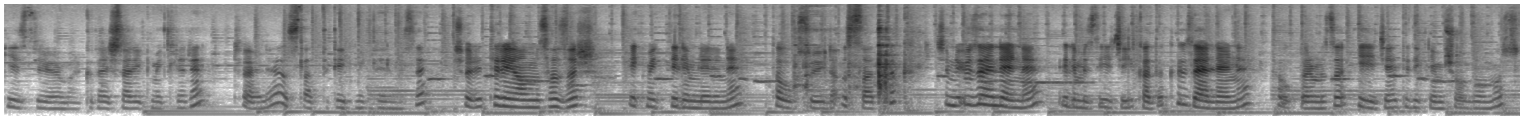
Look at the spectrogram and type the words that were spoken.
gezdiriyorum arkadaşlar ekmeklerin. Şöyle ıslattık ekmeklerimizi. Şöyle tereyağımız hazır. Ekmek dilimlerini tavuk suyuyla ıslattık. Şimdi üzerlerine elimizi iyice yıkadık. Üzerlerine tavuklarımızı iyice didiklemiş olduğumuz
